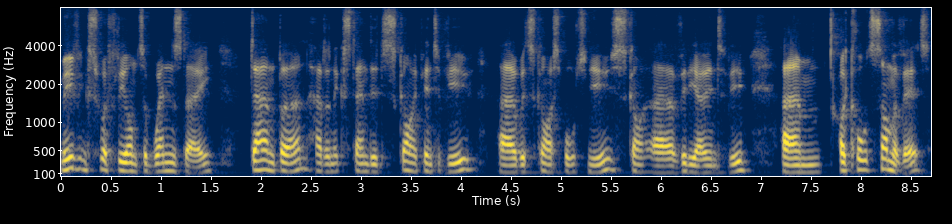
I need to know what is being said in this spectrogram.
Moving swiftly on to Wednesday. Dan Burn had an extended Skype interview uh, with Sky Sports News, Sky, video interview. Um, I caught some of it.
